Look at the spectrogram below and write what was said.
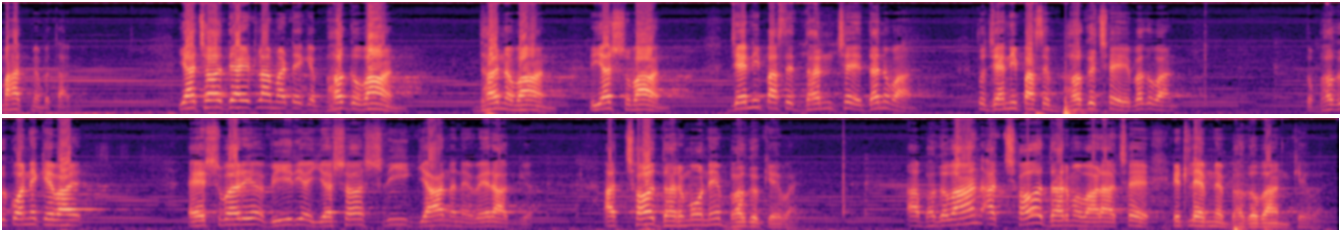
મહાત્મ્ય બતાવે. યા છ અધ્યાય એટલા માટે કે ભગવાન, ધનવાન, યશવાન, જેની પાસે ધન છે ધનવાન, તો જેની પાસે ભગ છે ભગવાન. તો ભગ કોને કહેવાય? ઐશ્વર્ય, વીર્ય, યશ, શ્રી, જ્ઞાન અને વૈરાગ્ય. આ છ ધર્મોને ભગ કહેવાય. આ ભગવાન આ છ ધર્મ વાળા છે એટલે એમને ભગવાન કહેવાય.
